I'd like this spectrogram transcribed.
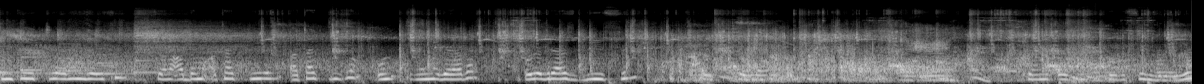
Tüm kılıççıların gelsin. Sonra adamı atak diye atak diyeceğim. On, onunla beraber o da biraz büyüsün. Şöyle eee kendi olsun korusun burayı.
